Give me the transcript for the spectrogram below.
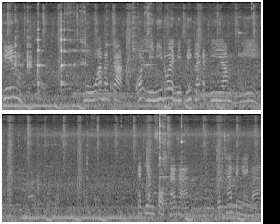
ชิม หมูอาณาจักรโอ้ยมีนี่ด้วยมีพริกและกระเทียมนี่ กระเทียมสดนะคะรสชาติเป็นไงบ้าง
